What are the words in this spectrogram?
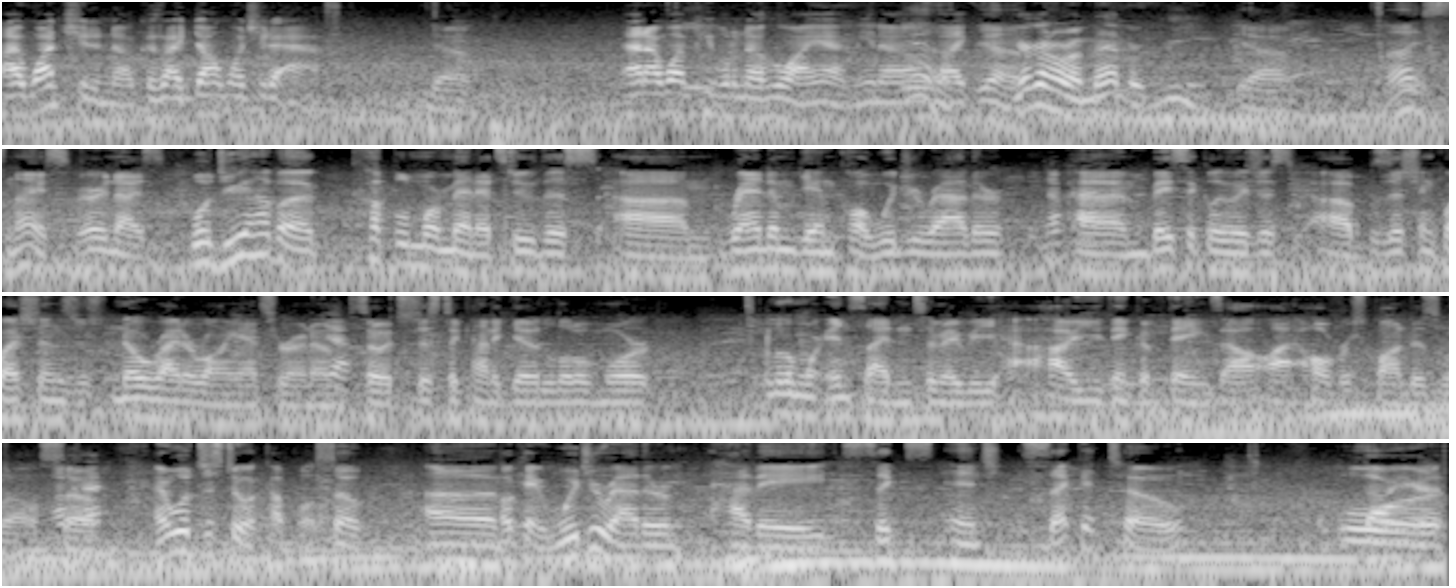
I want you to know because I don't want you to ask, Yeah. and I want people to know who I am. You know, Yeah, like you're gonna remember me. Yeah. Nice, nice, very nice. Well, do you have a couple more minutes to do this um, random game called Would You Rather? Okay. Um, basically, it's just uh, position questions. There's no right or wrong answer in them, so it's just to kind of get a little more, a little more insight into maybe how you think of things. I'll, I'll respond as well. So, Okay. and we'll just do a couple. So, um, okay, would you rather have a six-inch second toe, Thought you were or a,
